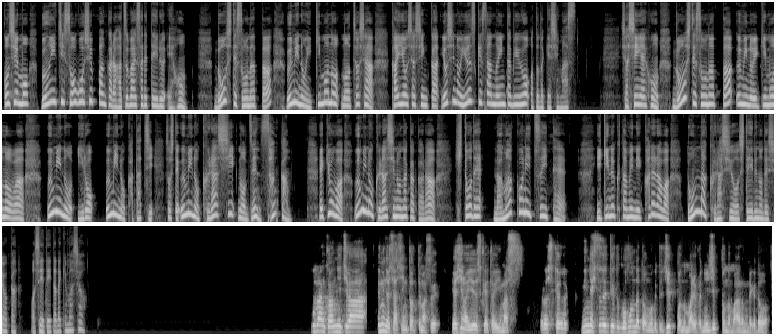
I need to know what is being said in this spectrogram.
今週も文一総合出版から発売されている絵本どうしてそうなった？海の生き物の著者海洋写真家吉野祐介さんのインタビューをお届けします。写真絵本どうしてそうなった？海の生き物は海の色海の形そして海の暮らしの全3巻。え今日は海の暮らしの中から人でナマコについて生き抜くために彼らはどんな暮らしをしているのでしょうか？教えていただきましょう。皆さんこんにちは。海の写真撮ってます。吉野祐介と言います。よろしく。みんな人手って言うと5本だと思うけど10本のもあれば20本のもあるんだけど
